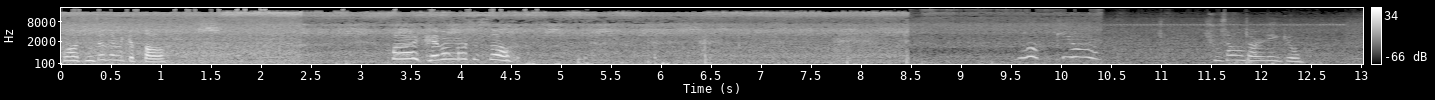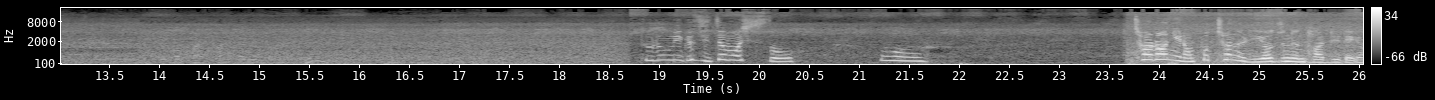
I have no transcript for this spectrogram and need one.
와 진짜 재밌겠다. 헐 대박 멋있어. 우와 귀여워. 주상 잘리교. 두루미교 진짜 멋있어. 우와. 철원이랑 포천을 이어주는 다리래요.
